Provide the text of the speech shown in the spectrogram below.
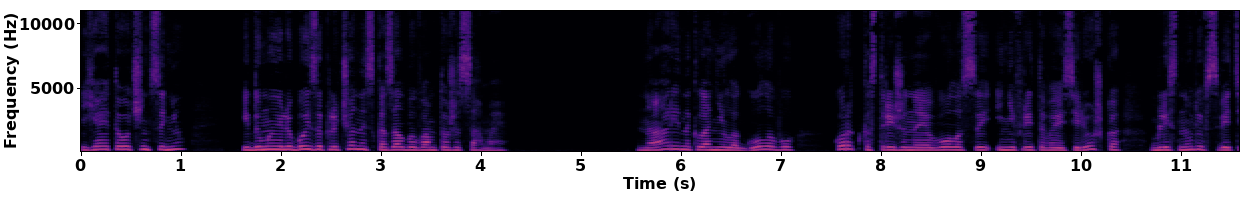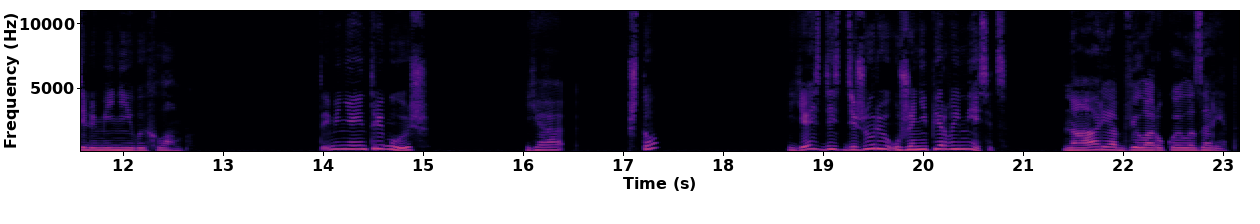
«Я это очень ценю, и думаю, любой заключенный сказал бы вам то же самое». Нари наклонила голову, коротко стриженные волосы и нефритовая сережка блеснули в свете алюминиевых ламп. «Ты меня интригуешь». «Я... что?» «Я здесь дежурю уже не первый месяц», Наари обвела рукой лазарет.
